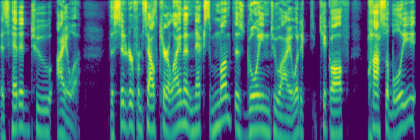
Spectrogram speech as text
has headed to Iowa. The senator from South Carolina next month is going to Iowa to kick off possibly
